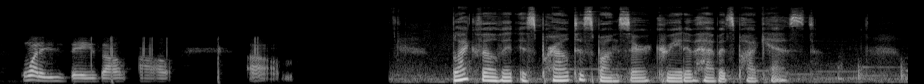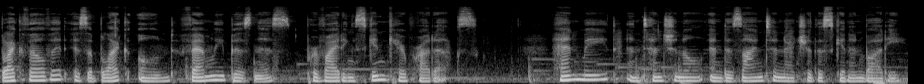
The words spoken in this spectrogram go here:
one of these days I'll I'll. Um, Black Velvet is proud to sponsor Creative Habits Podcast. Black Velvet is a black owned family business providing skincare products. Handmade, intentional, and designed to nurture the skin and body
